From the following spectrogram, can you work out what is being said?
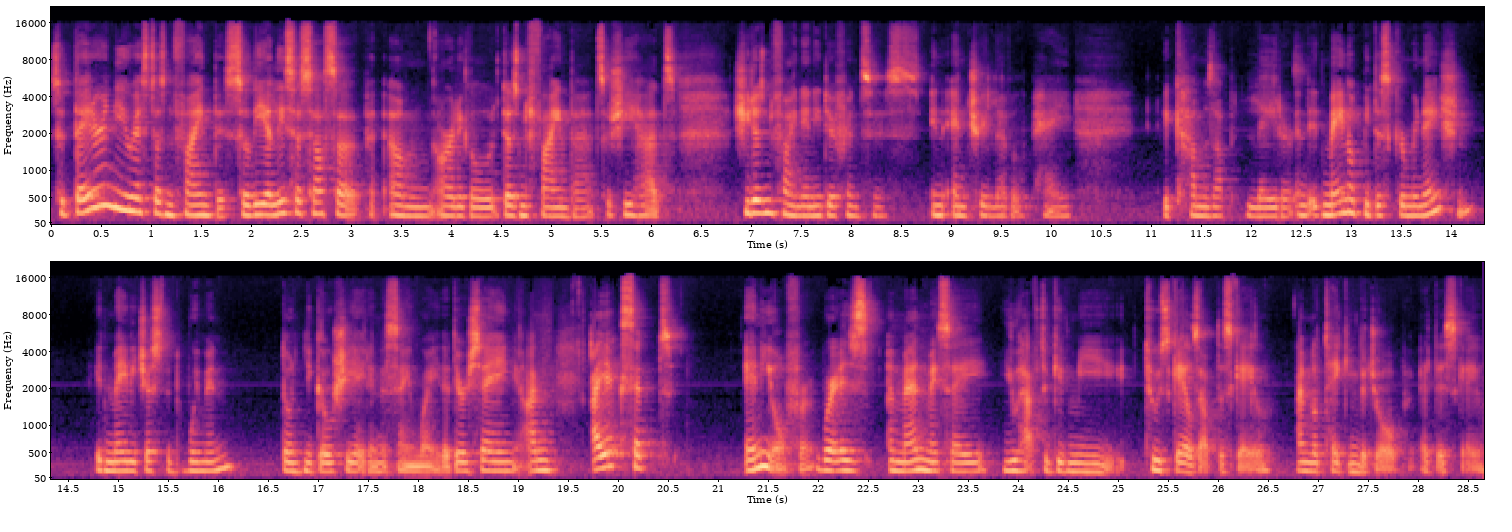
So data in the US doesn't find this. So the Elisa Sassa um, article doesn't find that. So she had, she doesn't find any differences in entry level pay. It comes up later, and it may not be discrimination. It may be just that women don't negotiate in the same way. That they're saying, "I'm, I accept any offer," whereas a man may say, "You have to give me two scales up the scale. I'm not taking the job at this scale."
